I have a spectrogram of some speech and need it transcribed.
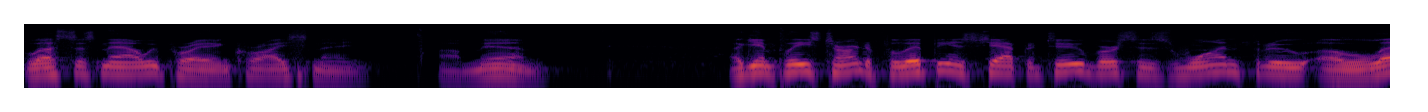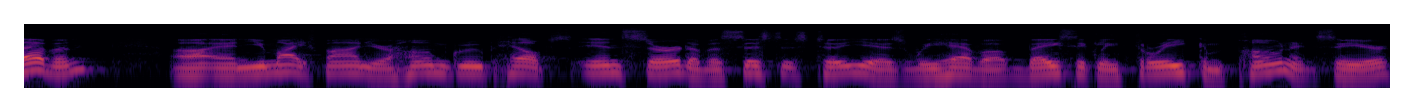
Bless us now, we pray, in Christ's name. Amen. Again, please turn to Philippians chapter 2, verses 1 through 11. Uh, and you might find your home group helps insert of assistance to you as we have a, basically three components here.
